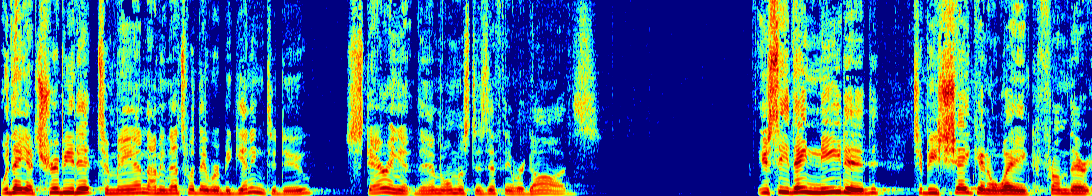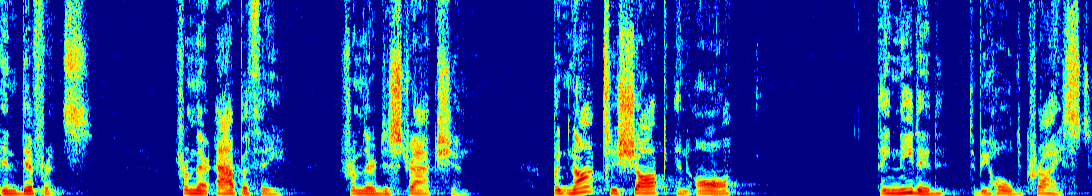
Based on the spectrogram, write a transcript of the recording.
Would they attribute it to man? I mean, that's what they were beginning to do, staring at them almost as if they were gods. You see, they needed to be shaken awake from their indifference, from their apathy, from their distraction, but not to shock and awe. They needed to behold Christ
